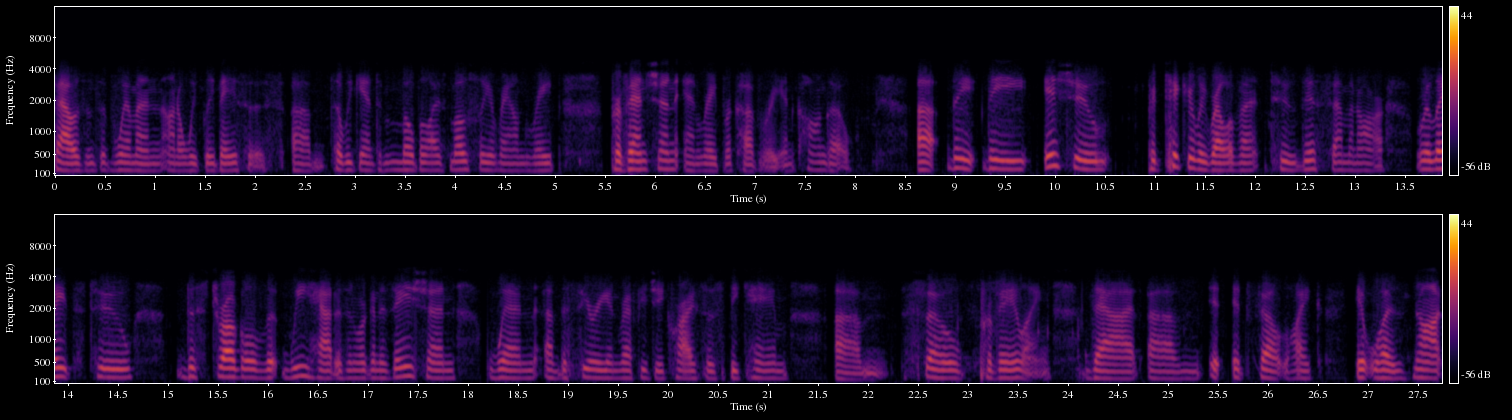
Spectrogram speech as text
thousands of women on a weekly basis. Um, so we began to mobilize mostly around rape prevention and rape recovery in Congo. Uh, the the issue particularly relevant to this seminar relates to the struggle that we had as an organization when uh, the Syrian refugee crisis became um, so prevailing that um, it, it felt like it was not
